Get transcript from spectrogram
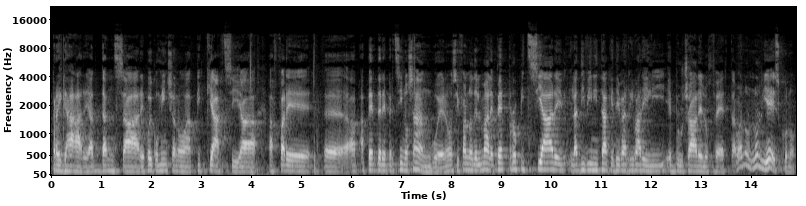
pregare, a danzare, poi cominciano a picchiarsi, a, a, fare, eh, a, a perdere persino sangue, no? si fanno del male per propiziare la divinità che deve arrivare lì e bruciare l'offerta, ma non, non riescono,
